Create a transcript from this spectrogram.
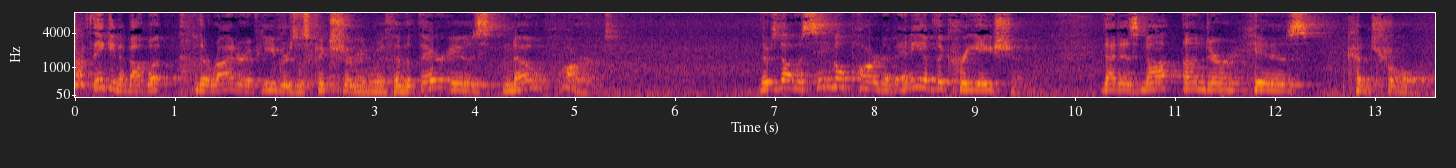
start thinking about what the writer of Hebrews is picturing with him, that there is no part, there's not a single part of any of the creation that is not under his control.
